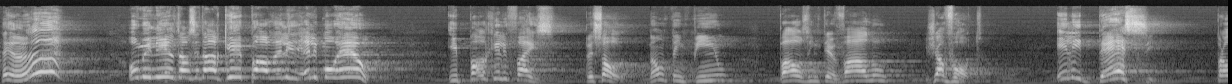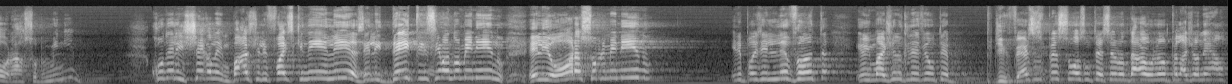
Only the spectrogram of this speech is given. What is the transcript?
Daí, hã? O menino estava sentado aqui, Paulo, ele, ele morreu. E Paulo, o que ele faz? Pessoal, dá um tempinho, pausa, intervalo, já volto. Ele desce para orar sobre o menino. Quando ele chega lá embaixo, ele faz que nem Elias, ele deita em cima do menino, ele ora sobre o menino, e depois ele levanta. Eu imagino que deviam ter diversas pessoas no terceiro andar olhando pela janela,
